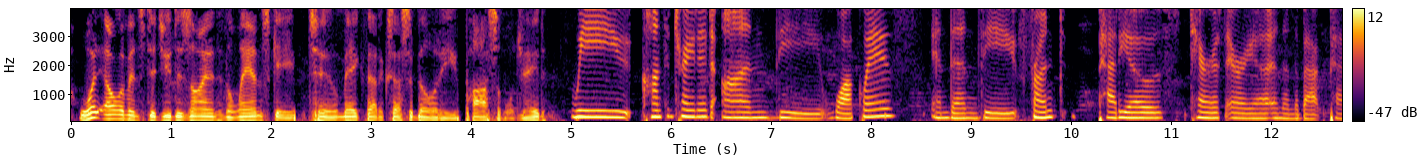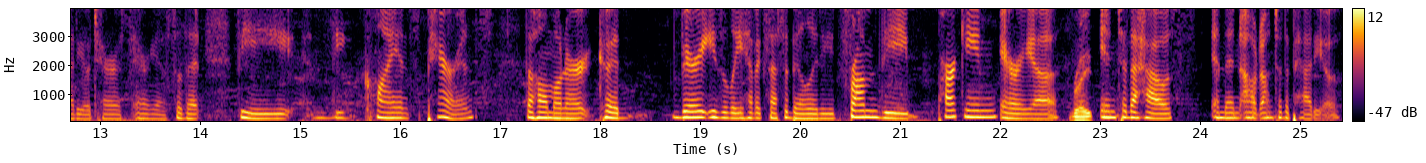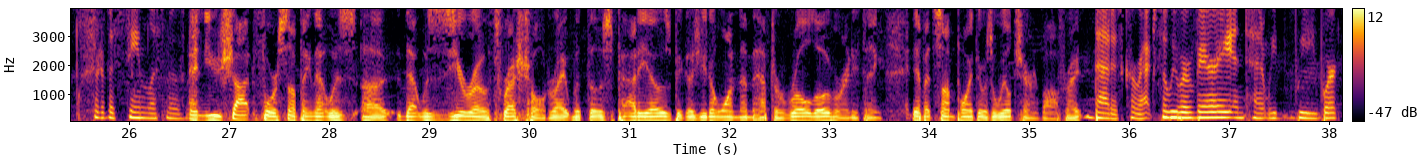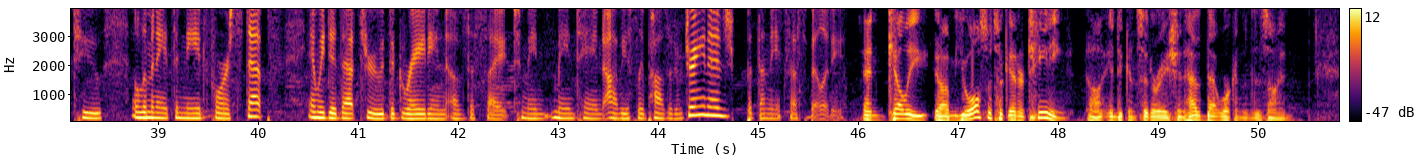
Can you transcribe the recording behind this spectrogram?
What elements did you design into the landscape to make that accessibility possible, Jade? We concentrated on the walkways and then the front patios terrace area and then the back patio terrace area so that the the client's parents the homeowner could very easily have accessibility from the parking area Right. into the house and then out onto the patio sort of a seamless movement And you shot for something that was uh, that was zero threshold, right, with those patios, because you don't want them to have to roll over anything if at some point there was a wheelchair involved, right? That is correct. So we were very intent. We we worked to eliminate the need for steps, and we did that through the grading of the site to main, maintain obviously positive drainage, but then the accessibility. And Kelly, um, you also took entertaining uh, into consideration. How did that work in the design?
